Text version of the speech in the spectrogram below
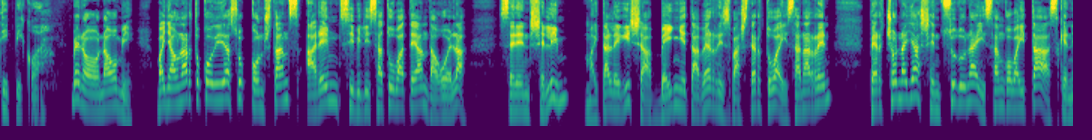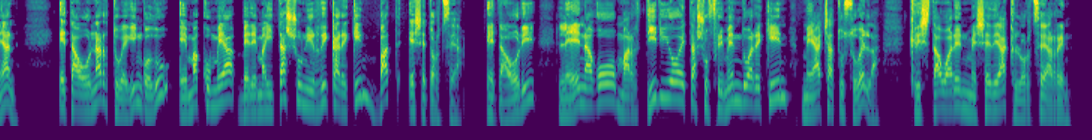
tipikoa. Beno, Naomi, baina onartuko didazu Konstantz harem zibilizatu batean dagoela. Zeren Selim, maitale gisa behin eta berriz baztertua izan arren, pertsonaia zentzuduna izango baita azkenean, eta onartu egingo du emakumea bere maitasun irrikarekin bat esetortzea. Eta hori, lehenago martirio eta sufrimenduarekin mehatxatu zuela, kristauaren mesedeak lortzearen.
